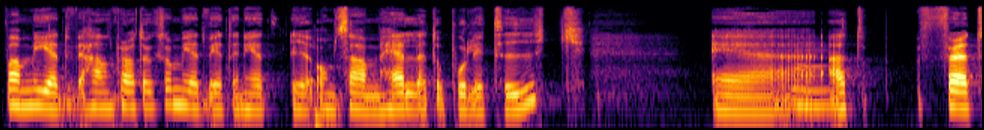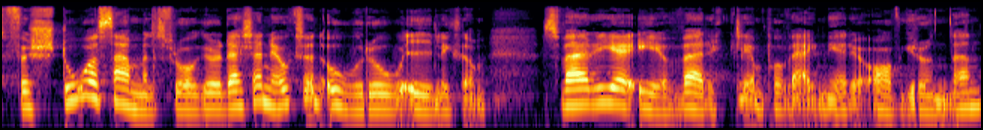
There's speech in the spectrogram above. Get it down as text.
vara med, han pratar också om medvetenhet i, om samhället och politik. Eh, att, för att förstå samhällsfrågor, och där känner jag också en oro i liksom, Sverige är verkligen på väg ner i avgrunden.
